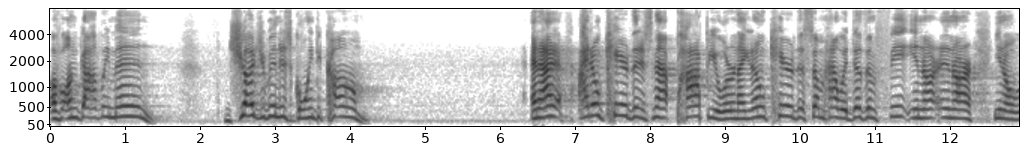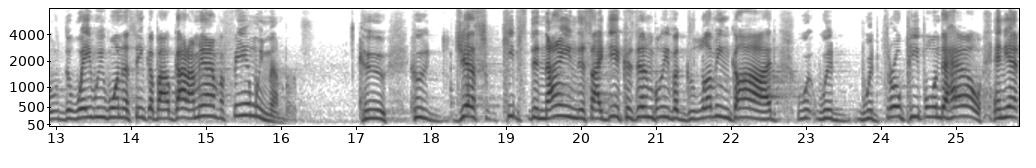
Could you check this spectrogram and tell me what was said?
of ungodly men. Judgment is going to come. And I, I don't care that it's not popular, and I don't care that somehow it doesn't fit in our, in our, you know, the way we want to think about God. I mean, I have a family member who, who just keeps denying this idea because doesn't believe a loving God w- would, would throw people into hell. And yet,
